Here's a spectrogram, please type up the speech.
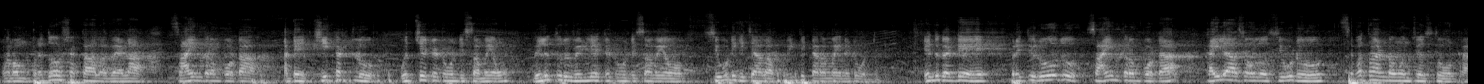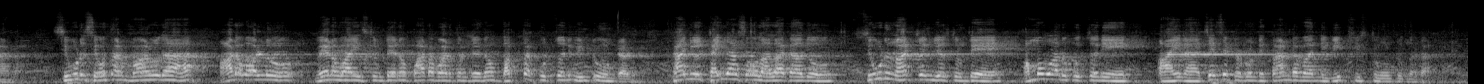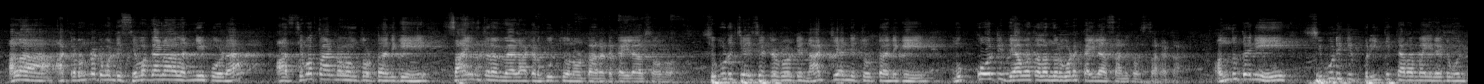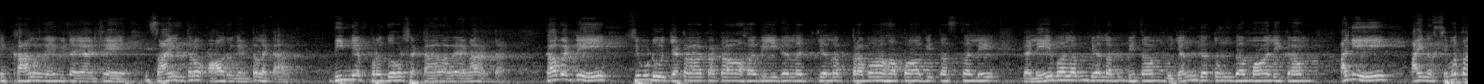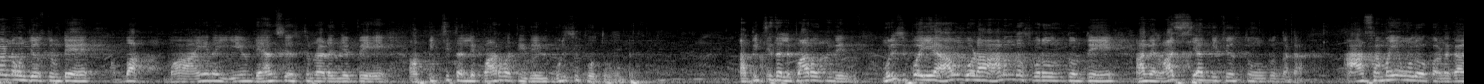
మనం ప్రదోష కాల వేళ సాయంత్రం పూట అంటే చీకట్లు వచ్చేటటువంటి సమయం వెలుతురు వెళ్ళేటటువంటి సమయం శివుడికి చాలా ప్రీతికరమైనటువంటిది. ఎందుకంటే ప్రతిరోజు సాయంత్రం పూట కైలాసంలో శివుడు శివతాండవం చేస్తూ ఉంటాడు. శివుడు శివతాండ మామూలుగా ఆడవాళ్ళు వీణ వాయిస్తుంటేనో పాట పాడుతుంటేనో భర్త కూర్చొని వింటూ ఉంటాడు. కానీ కైలాసంలో అలా కాదు. శివుడు నాట్యం చేస్తుంటే అమ్మవారు కూర్చొని ఆయన చేసేటటువంటి తాండవాన్ని వీక్షిస్తూ ఉంటుందట. అలా అక్కడ ఉన్నటువంటి శివగణాలన్నీ కూడా ఆ శివతాండవం చూడటానికి సాయంత్రం వేళ అక్కడ కూర్చొని ఉంటారట కైలాసంలో. శివుడు చేసేటటువంటి నాట్యాన్ని చూడటానికి ముక్కోటి దేవతలందరూ కూడా కైలాసానికి వస్తారట. అందుకని శివుడికి ప్రీతికరమైనటువంటి కాలం ఏమిటంటే అంటే సాయంత్రం ఆరు గంటల కాలం. దీన్నే ప్రదోష కాలవేళ అంటారు. కాబట్టి శివుడు జటాకటాహ జల ప్రవాహ పావిత స్థలే గలేవలంబ్య లంబితాం భుజంగతుంగ మాలికాం అని ఆయన శివతాండవం చేస్తుంటే అబ్బా మా ఆయన ఏం డ్యాన్స్ చేస్తున్నాడని చెప్పి ఆ పిచ్చి తల్లి పార్వతీదేవి మురిసిపోతూ ఉంటుంది. ఆ పిచ్చి తల్లి పార్వతీదేవి మురిసిపోయి ఆమె కూడా ఆనంద స్వరూపంతో ఆమె లాస్యాన్ని చేస్తూ ఉంటుందట. ఆ సమయంలో కనుక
